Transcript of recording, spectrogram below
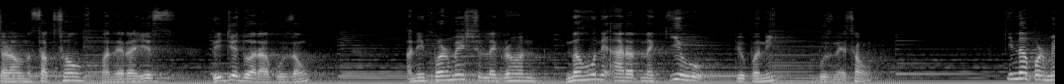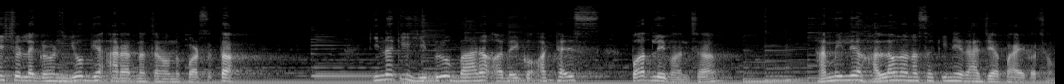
चढाउन सक्छौँ भनेर यस भिडियोद्वारा बुझौँ? अनि परमेश्वरलाई ग्रहण नहुने आराधना के हो त्यो पनि बुझ्नेछौँ। किन परमेश्वरलाई ग्रहणयोग्य आराधना चढाउनु पर्छ त? किनकि हिब्रू बाह्र अध्यायको अठाइस पदले भन्छ हामीले हल्लाउन नसकिने राज्य पाएको छौँ।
